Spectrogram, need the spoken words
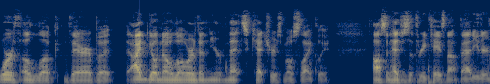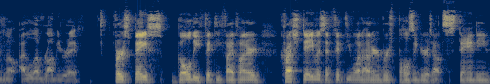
worth a look there. But I'd go no lower than your Mets catchers, most likely. Austin Hedges at 3K is not bad either, though I love Robbie Ray. First base, Goldie, 5,500. Crush Davis at 5,100 versus Bolsinger is outstanding.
